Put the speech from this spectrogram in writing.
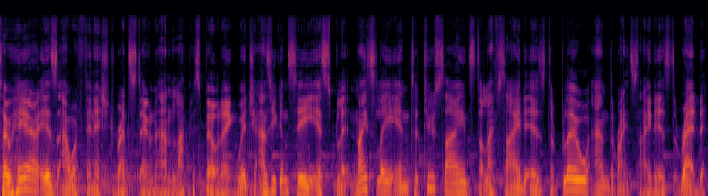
So here is our finished redstone and lapis building, which as you can see is split nicely into two sides. The left side is the blue and the right side is the red.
